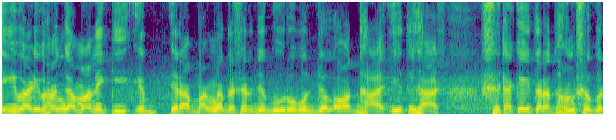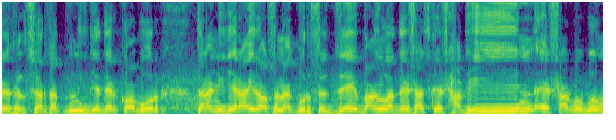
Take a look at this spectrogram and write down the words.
এই বাড়ি ভাঙ্গা মানে কি? এরা বাংলাদেশের যে গৌরবোজ্জ্বল অধ্যায়, ইতিহাস, সেটাকেই তারা ধ্বংস করে ফেলছে। অর্থাৎ নিজেদের কবর তারা নিজেরাই রচনা করছে। যে বাংলাদেশ আজকে স্বাধীন সার্বভৌম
